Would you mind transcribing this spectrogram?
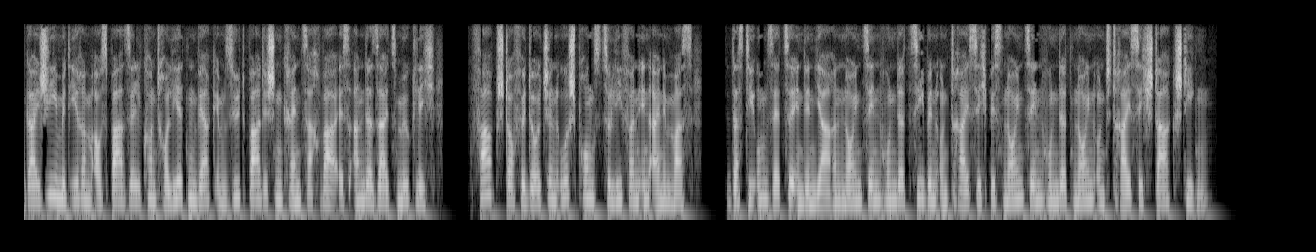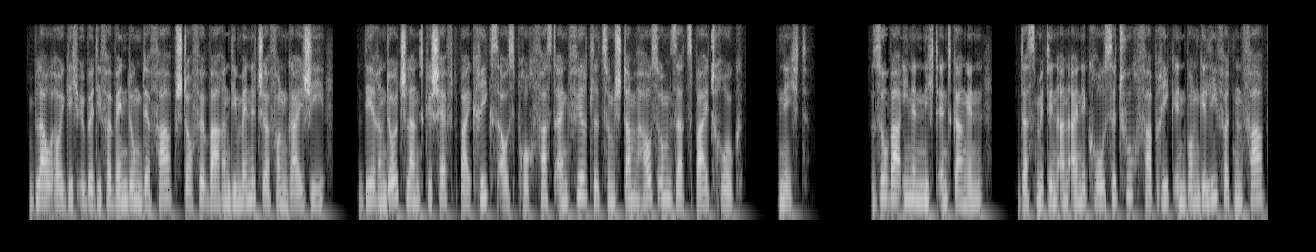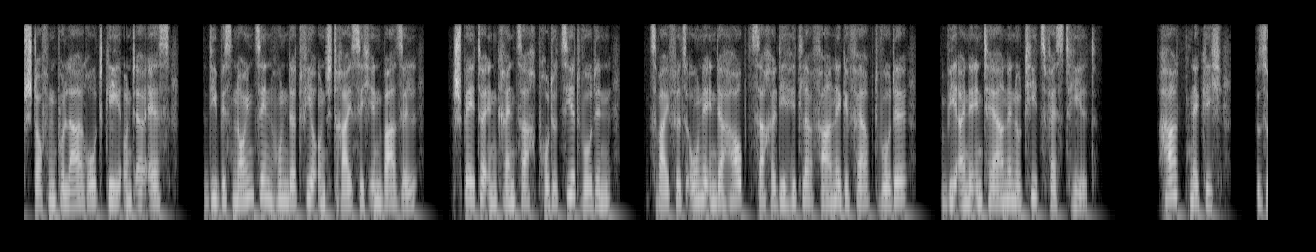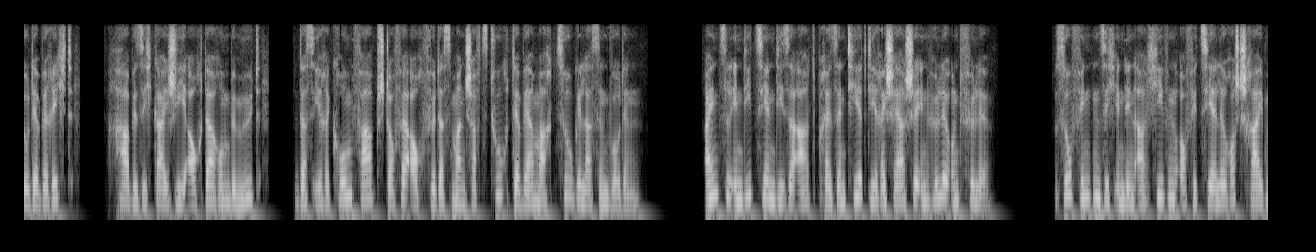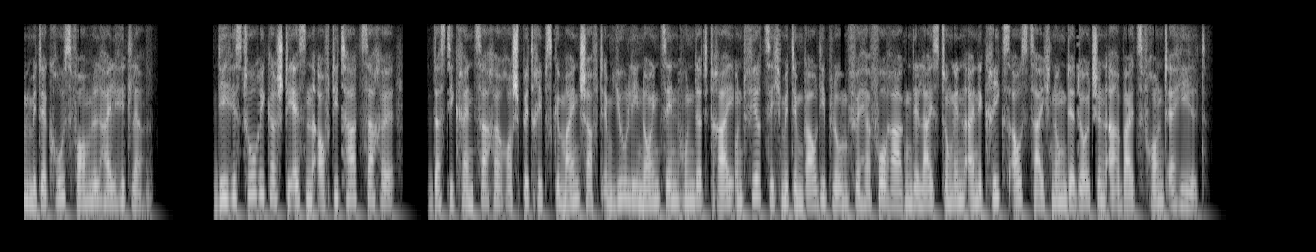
Gaiji mit ihrem aus Basel kontrollierten Werk im südbadischen Grenzach war es andererseits möglich, Farbstoffe deutschen Ursprungs zu liefern in einem Maß, das die Umsätze in den Jahren 1937 bis 1939 stark stiegen. Blauäugig über die Verwendung der Farbstoffe waren die Manager von Gaiji, deren Deutschlandgeschäft bei Kriegsausbruch fast ein Viertel zum Stammhausumsatz beitrug, nicht. So war ihnen nicht entgangen, dass mit den an eine große Tuchfabrik in Bonn gelieferten Farbstoffen Polarrot G und RS, die bis 1934 in Basel, später in Grenzach produziert wurden, zweifelsohne in der Hauptsache die Hitlerfahne gefärbt wurde, wie eine interne Notiz festhielt. Hartnäckig, so der Bericht, habe sich Gaiji auch darum bemüht, dass ihre Chromfarbstoffe auch für das Mannschaftstuch der Wehrmacht zugelassen wurden. Einzelindizien dieser Art präsentiert die Recherche in Hülle und Fülle. So finden sich in den Archiven offizielle Roche-Schreiben mit der Grußformel Heil Hitler. Die Historiker stießen auf die Tatsache, dass die Grenzacher Roche-Betriebsgemeinschaft im Juli 1943 mit dem Gaudiplom für hervorragende Leistungen eine Kriegsauszeichnung der Deutschen Arbeitsfront erhielt.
